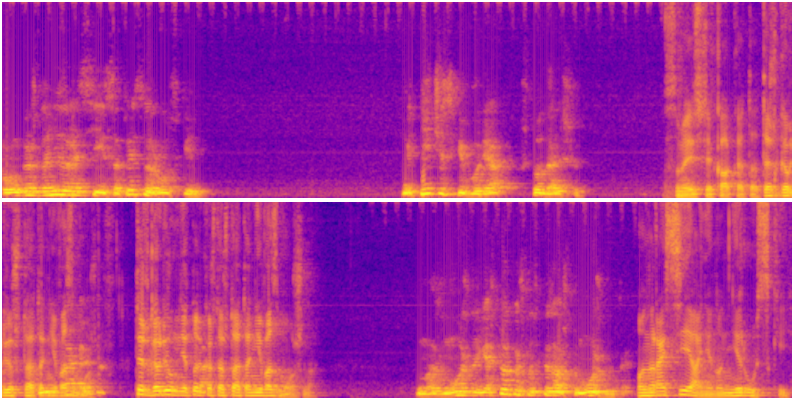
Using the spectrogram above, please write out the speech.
Он гражданин России, соответственно, русский. Этнический бурят. Что дальше? В смысле, как это? Ты же говорил, что это Ну, невозможно. Ты же говорил мне только что, что это невозможно. Возможно. Я только что сказал, что можно так. Он россиянин, он не русский.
